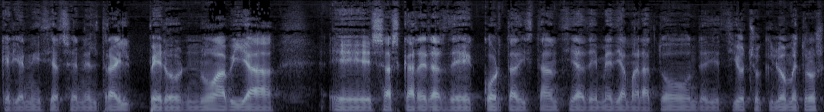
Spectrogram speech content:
querían iniciarse en el trail, pero no había eh, esas carreras de corta distancia, de media maratón, de 18 kilómetros,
